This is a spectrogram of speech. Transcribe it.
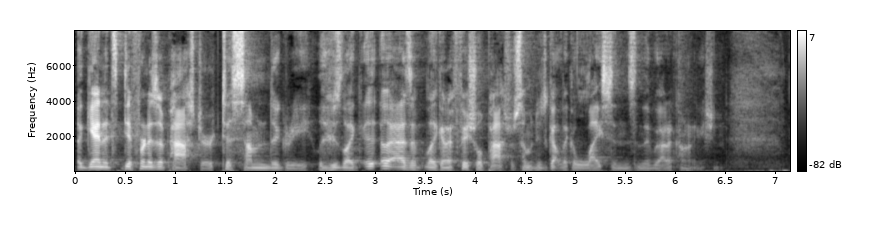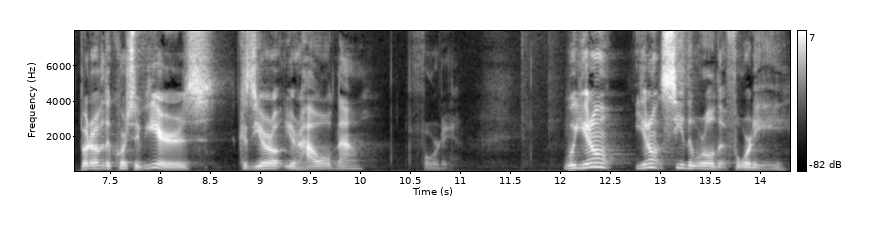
Again, it's different as a pastor to some degree, who's like as a, like an official pastor, someone who's got like a license and they've got a congregation. But over the course of years, because you're you're how old now? Forty. Well, you don't you don't see the world at forty.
